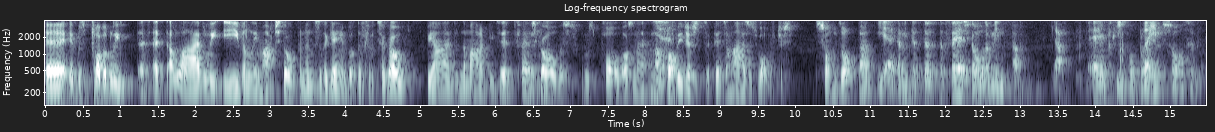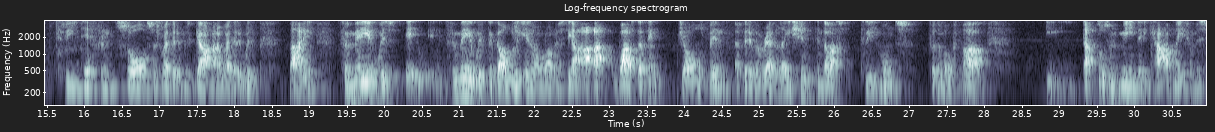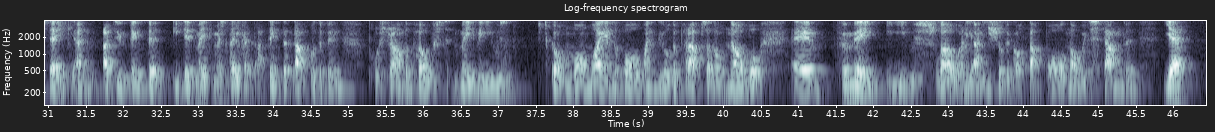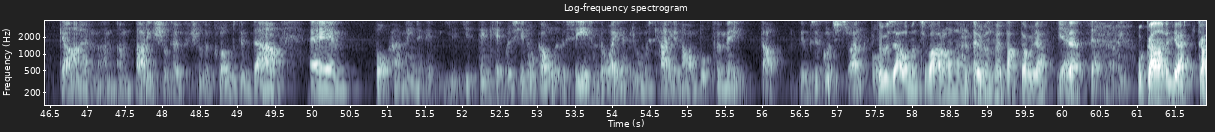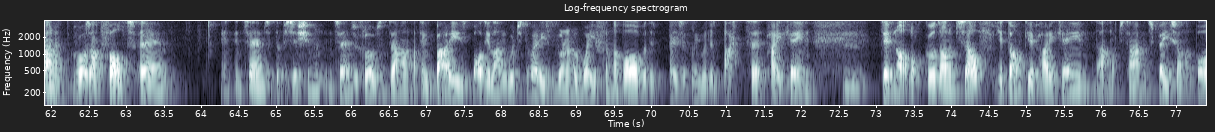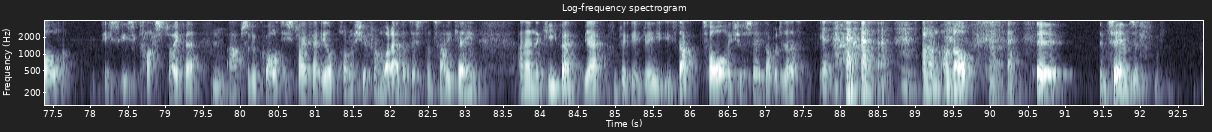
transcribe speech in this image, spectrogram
uh, it was probably a, a, a lively, evenly matched opening to the game. But the, to go behind in the manner we did, first mm. goal was was poor, wasn't it? And that yeah. probably just epitomises what we've just summed up then. Yeah, I mean the the, the first goal. I mean, I've, I've heard people blame sort of three different sources, whether it was Gana, whether it was Barry. For me it was it, for me it was the goalie in all honesty. I, I, whilst I think Joel's been a bit of a revelation in the last three months for the most part he, that doesn't mean that he can't make a mistake. And I do think that he did make a mistake. I, I think that that could have been pushed around the post. Maybe he was going one way and the ball went the other. Perhaps I don't know. But um, for me, he, he was slow and he, and he should have got that ball, notwithstanding. Yeah, Garner and, and, and Barry should have should have closed him down. Um, but I mean, it, you'd think it was you know goal of the season the way everyone was carrying on. But for me, that it was a good strike. But there was elements of our own undoing with that though, yeah. Yeah, yeah. definitely. Well, Garner, yeah, Garner was at fault. Um, in, in terms of the position in terms of closing down I think Barry's body language the way he's running away from the ball with his, basically with his back to Harry Kane mm did not look good on himself. You don't give Harry Kane that much time and space on the ball. He's, he's a class striker, mm. absolute quality striker. He'll punish you from whatever distance, Harry Kane. And then the keeper, yeah, I completely agree. He's that tall, he should have saved that with his head. Yeah. and I'm, I'm now, uh, in terms of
